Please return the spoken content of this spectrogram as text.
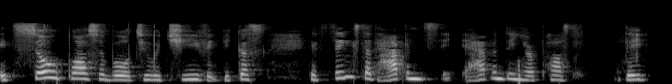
it's so possible to achieve it because the things that happened happened in your past they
